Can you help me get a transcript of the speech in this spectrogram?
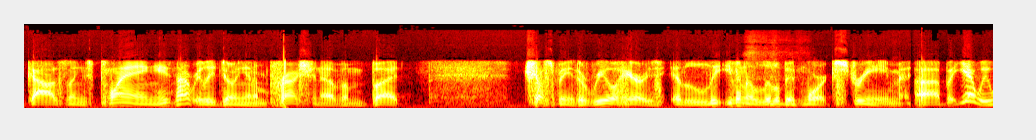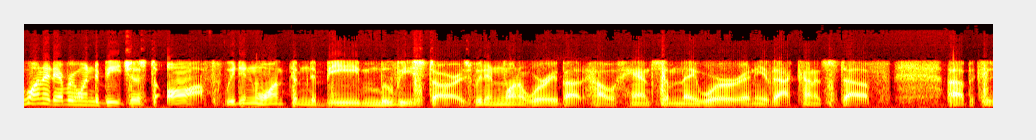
Gosling's playing, he's not really doing an impression of him, but trust me, the real hair is even a little bit more extreme. Uh, but yeah, we wanted everyone to be just off. We didn't want them to be movie stars. We didn't want to worry about how handsome they were, any of that kind of stuff, uh, because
